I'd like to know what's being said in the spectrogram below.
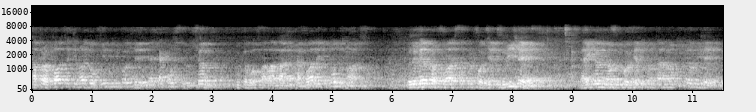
a proposta que nós ouvimos de vocês, né, que a construção do que eu vou falar a partir de agora é de todos nós. Eu levei a proposta para o Cogênio do IGN. Aí, reunião do Cogênio, perguntaram, não, o que é o IGN?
